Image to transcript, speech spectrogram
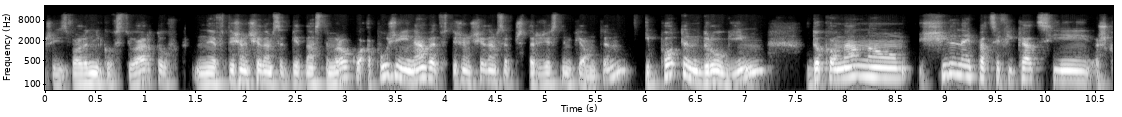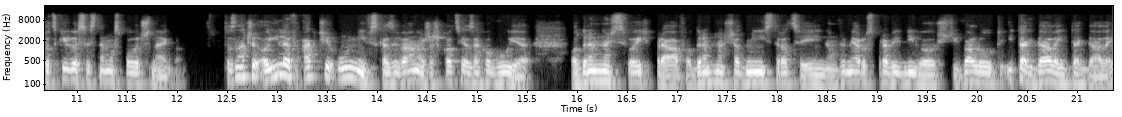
czyli zwolenników Stuartów w 1715 roku, a później nawet w 1745 i po tym drugim dokonano silnej pacyfikacji szkockiego systemu społecznego. To znaczy, o ile w akcie Unii wskazywano, że Szkocja zachowuje odrębność swoich praw, odrębność administracyjną, wymiaru sprawiedliwości, walut itd., tak itd., tak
